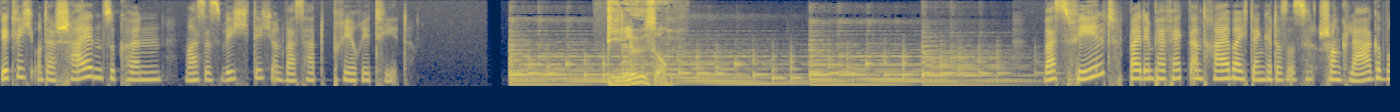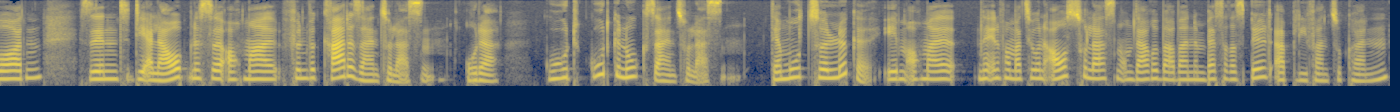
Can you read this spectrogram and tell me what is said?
wirklich unterscheiden zu können, was ist wichtig und was hat Priorität. Die Lösung. Was fehlt bei dem Perfektantreiber, ich denke, das ist schon klar geworden, sind die Erlaubnisse, auch mal fünf gerade sein zu lassen oder gut, gut genug sein zu lassen. Der Mut zur Lücke, eben auch mal eine Information auszulassen, um darüber aber ein besseres Bild abliefern zu können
